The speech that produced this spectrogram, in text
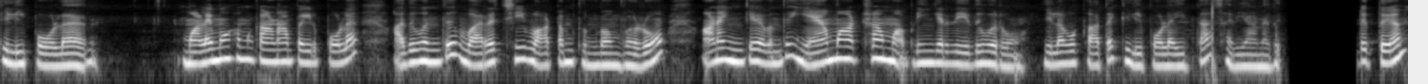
கிளி போல. மலைமுகம் காணா பயிர் போல் அது வந்து வறட்சி வாட்டம் துன்பம் வரும். ஆனால் இங்கே வந்து ஏமாற்றம் அப்படிங்கிறது எது வரும்? இலவு காத்த கிளி போல. இதுதான் சரியானது. அடுத்து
